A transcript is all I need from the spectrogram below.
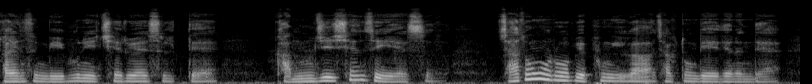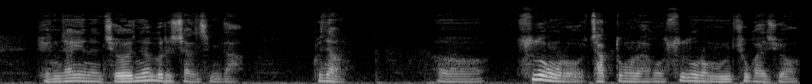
가연성 미분이 체류했을 때 감지 센서에 의해서 자동으로 배풍기가 작동되어야 되는데 현장에는 전혀 그렇지 않습니다. 그냥 어, 수동으로 작동을 하고 수동으로 멈추고 하죠.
